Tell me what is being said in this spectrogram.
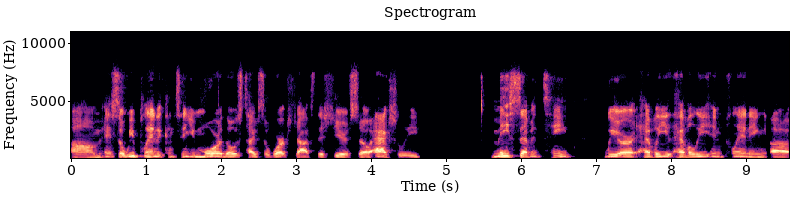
Um, and so we plan to continue more of those types of workshops this year. So actually, May 17th, we are heavily heavily in planning uh,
